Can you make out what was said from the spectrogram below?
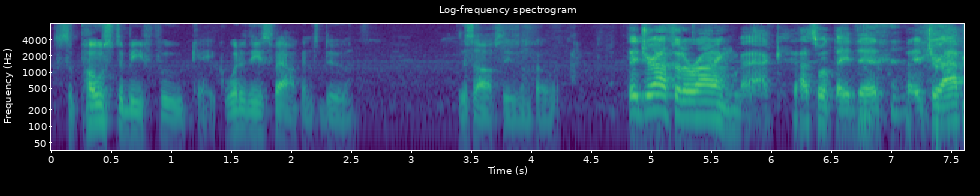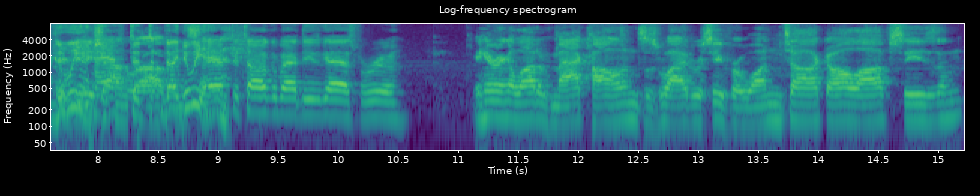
Supposed to be food cake. What do these Falcons do this offseason, Cole? They drafted a running back. That's what they did. They drafted. Do we Bijan have to? Robinson. Do we have to talk about these guys for real? Hearing a lot of Mack Hollins as wide receiver one talk all off season.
